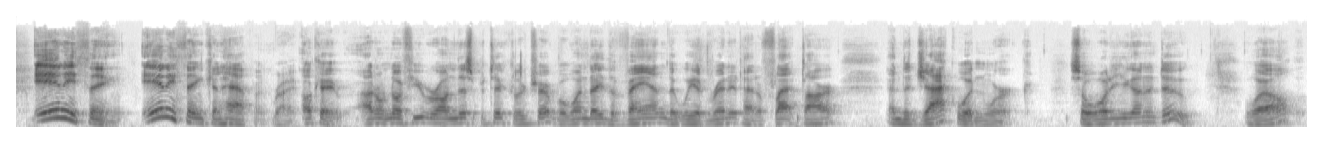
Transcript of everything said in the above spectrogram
anything, anything can happen. Right. Okay, I don't know if you were on this particular trip, but one day the van that we had rented had a flat tire and the jack wouldn't work. So what are you going to do? Well,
